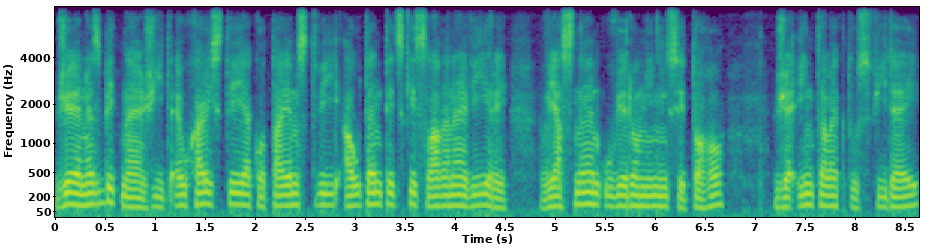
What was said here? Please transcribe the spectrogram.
že je nezbytné žít Eucharistii jako tajemství autenticky slavené víry v jasném uvědomění si toho, že intellectus fidei,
